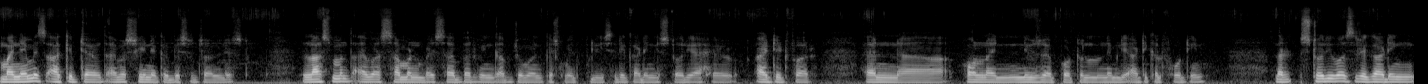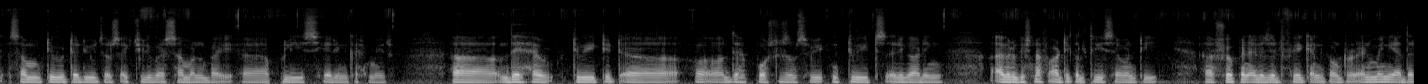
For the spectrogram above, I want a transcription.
My name is Auqib Javeed. I'm a Srinagar based journalist. Last month, I was summoned by Cyber Wing of Jammu and Kashmir Police regarding a story I have I did for an uh, online news web portal, namely Article 14. The story was regarding some Twitter users actually were summoned by uh, police here in Kashmir. Uh, they have tweeted, uh, uh, they have posted some tweets regarding abrogation of Article 370, uh, Shopian alleged fake encounter, and many other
